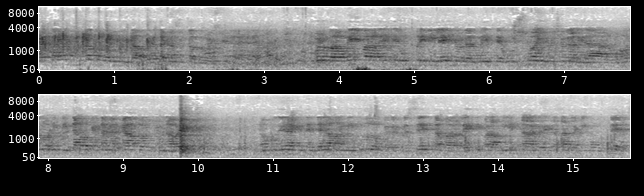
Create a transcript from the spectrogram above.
Ya están asustando a los invitados, ya están asustando a los invitados. Bueno, para mí, para mí es un privilegio realmente, un sueño hecho realidad. A lo mejor los invitados que están acá por primera vez no pudieran entender la magnitud de lo que representa para Leti y para mí estar esta tarde aquí con ustedes.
